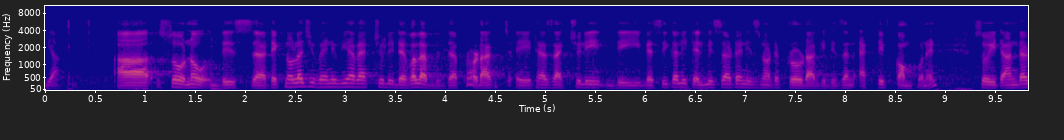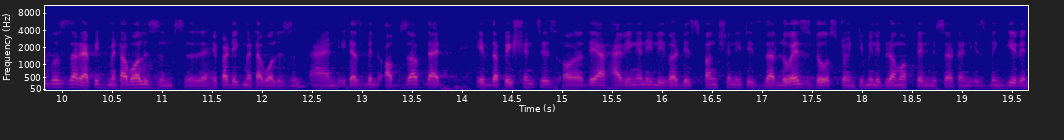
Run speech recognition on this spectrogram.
Yeah. Uh, so no, this uh, technology when we have actually developed the product, it has actually the basically telmisartan is not a product, it is an active component. So it undergoes the rapid metabolisms, uh, the hepatic metabolism, and it has been observed that if the patient is or they are having any liver dysfunction, it is the lowest dose, 20 milligram of telmisartan is being given.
